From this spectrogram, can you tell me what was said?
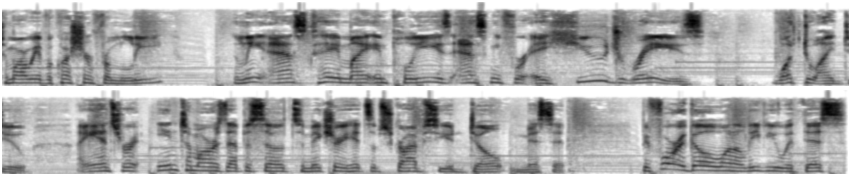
Tomorrow we have a question from Lee. And Lee asks, hey, my employee is asking for a huge raise. What do I do? I answer it in tomorrow's episode, so make sure you hit subscribe so you don't miss it. Before I go, I want to leave you with this.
